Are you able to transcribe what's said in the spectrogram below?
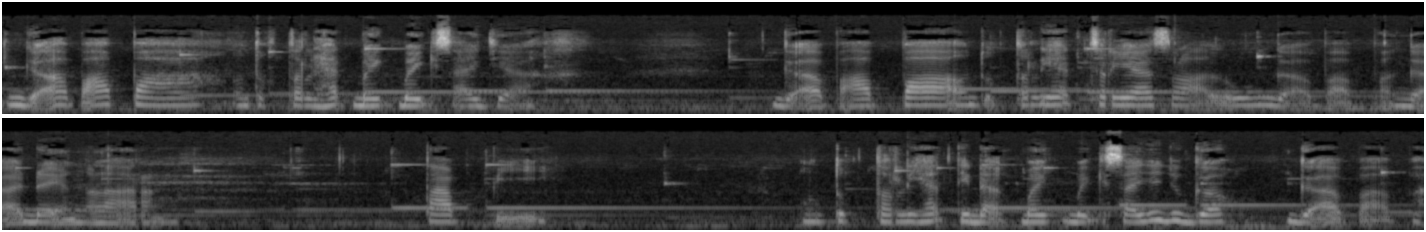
Nggak apa-apa untuk terlihat baik-baik saja. Nggak apa-apa untuk terlihat ceria selalu. Nggak apa-apa nggak ada yang ngelarang. Tapi untuk terlihat tidak baik-baik saja juga nggak apa-apa.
